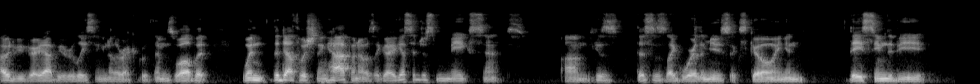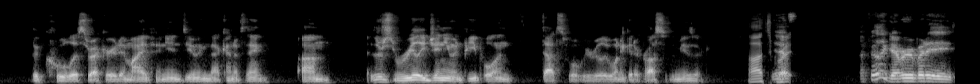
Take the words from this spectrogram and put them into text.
I would be very happy releasing another record with them as well. But when the Deathwish thing happened, I was like, I guess it just makes sense um, because this is like where the music's going, and they seem to be the coolest record in my opinion doing that kind of thing. Um, they're just really genuine people, and that's what we really want to get across with the music. Oh, that's great. Yeah. I feel like everybody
